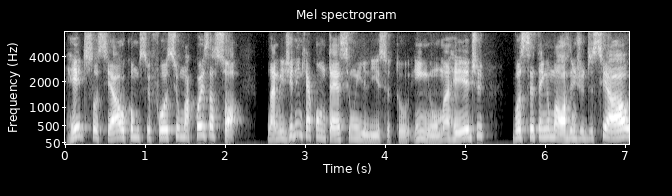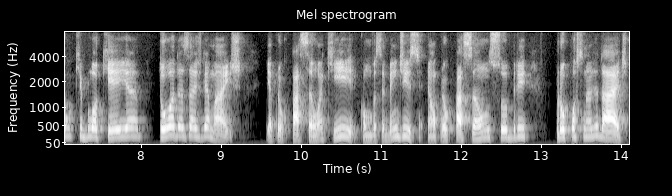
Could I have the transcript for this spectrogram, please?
rede social como se fosse uma coisa só. Na medida em que acontece um ilícito em uma rede, você tem uma ordem judicial que bloqueia todas as demais. E a preocupação aqui, como você bem disse, é uma preocupação sobre proporcionalidade,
